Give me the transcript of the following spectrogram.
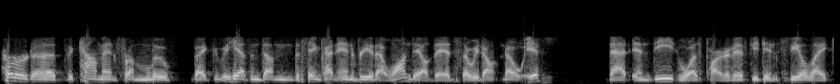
heard uh, the comment from Luke. Like he hasn't done the same kind of interview that Wan'Dale did, so we don't know if that indeed was part of it. If he didn't feel like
